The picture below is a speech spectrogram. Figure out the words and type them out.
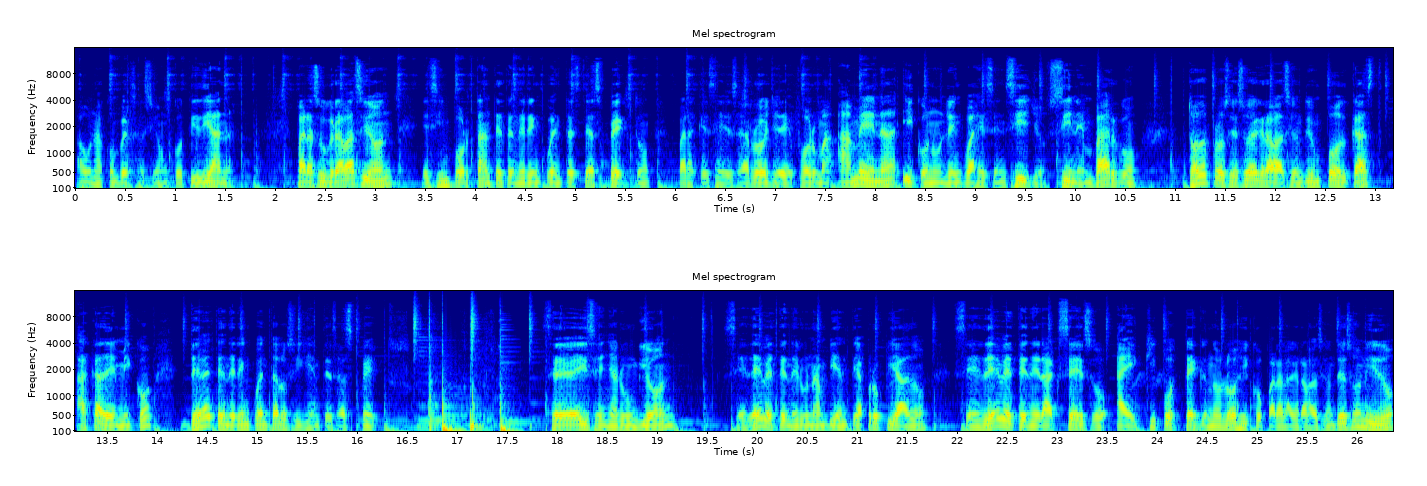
a una conversación cotidiana. Para su grabación es importante tener en cuenta este aspecto para que se desarrolle de forma amena y con un lenguaje sencillo. Sin embargo, todo proceso de grabación de un podcast académico debe tener en cuenta los siguientes aspectos. Se debe diseñar un guion, se debe tener un ambiente apropiado, se debe tener acceso a equipo tecnológico para la grabación de sonido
